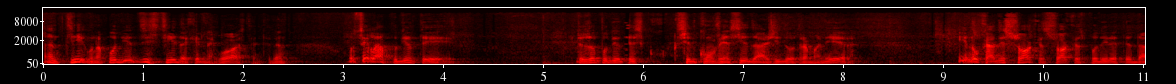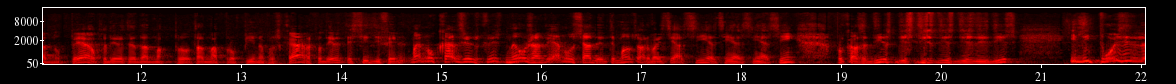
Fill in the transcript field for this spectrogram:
Antígona podia desistir daquele negócio, tá entendendo? Ou sei lá, podiam ter. A pessoa podia ter sido convencida a agir de outra maneira. E no caso de Sócrates, Sócrates poderia ter dado no pé, poderia ter dado uma, dado uma propina para os caras, poderia ter sido diferente. Mas no caso de Jesus Cristo, não, já veio anunciado de antemão, olha, vai ser assim, assim, assim, assim, por causa disso, disso, disso, disso, disso, disso. E depois ele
